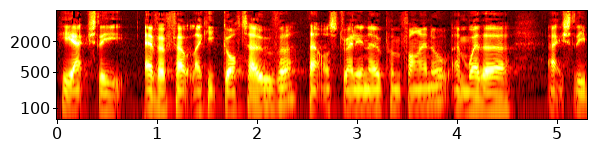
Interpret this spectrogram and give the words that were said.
he actually ever felt like he got over that Australian Open final and whether actually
